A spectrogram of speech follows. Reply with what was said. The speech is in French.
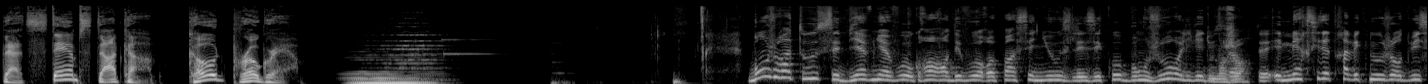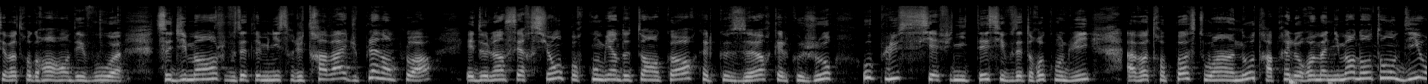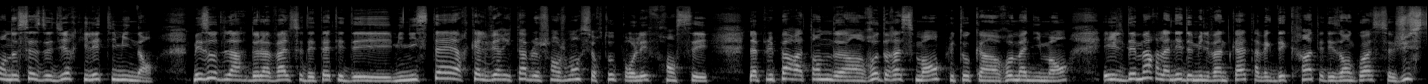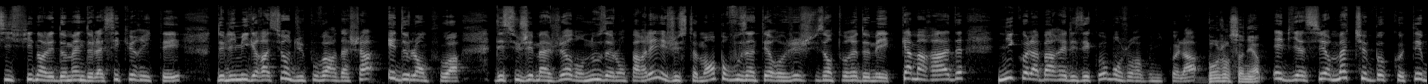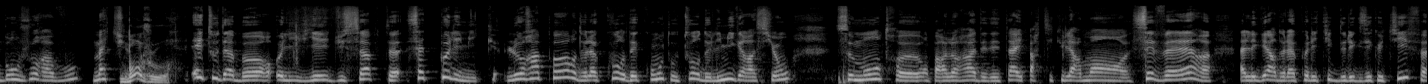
That's Stamps.com. Code Program. Bonjour à tous et bienvenue à vous au grand rendez-vous européen CNews Les Échos. Bonjour Olivier Dussopt et merci d'être avec nous aujourd'hui. C'est votre grand rendez-vous euh, ce dimanche. Vous êtes le ministre du Travail, du plein emploi et de l'insertion. Pour combien de temps encore? Quelques heures, quelques jours ou plus si affinité, si vous êtes reconduit à votre poste ou à un autre après le remaniement dont on dit ou on ne cesse de dire qu'il est imminent. Mais au-delà de la valse des têtes et des ministères, quel véritable changement surtout pour les Français? La plupart attendent un redressement plutôt qu'un remaniement et ils démarrent l'année 2024 avec des craintes et des angoisses justifiées dans les domaines de la sécurité, de l'immigration, du pouvoir d'achat et de l'emploi. Des sujets majeurs dont nous allons parler et justement pour vous interroger, je suis entouré de mes camarades Nicolas Barré des Échos. Bonjour à vous, Nicolas. Bonjour, Sonia. Et bien sûr, Mathieu Bocoté. Bonjour à vous, Mathieu. Bonjour. Et tout d'abord, Olivier Dussopt, cette polémique, le rapport de la Cour des comptes autour de l'immigration se montre, euh, on parlera des détails particulièrement sévères à l'égard de la politique de l'exécutif.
